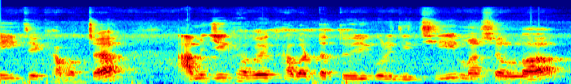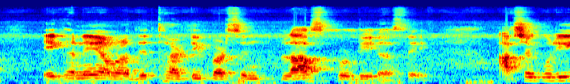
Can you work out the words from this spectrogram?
এই যে খাবারটা, আমি যেভাবে খাবারটা তৈরি করে দিচ্ছি মার্শাল্লাহ এখানে আমাদের থার্টি পার্সেন্ট প্লাস প্রোটিন আছে। আশা করি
